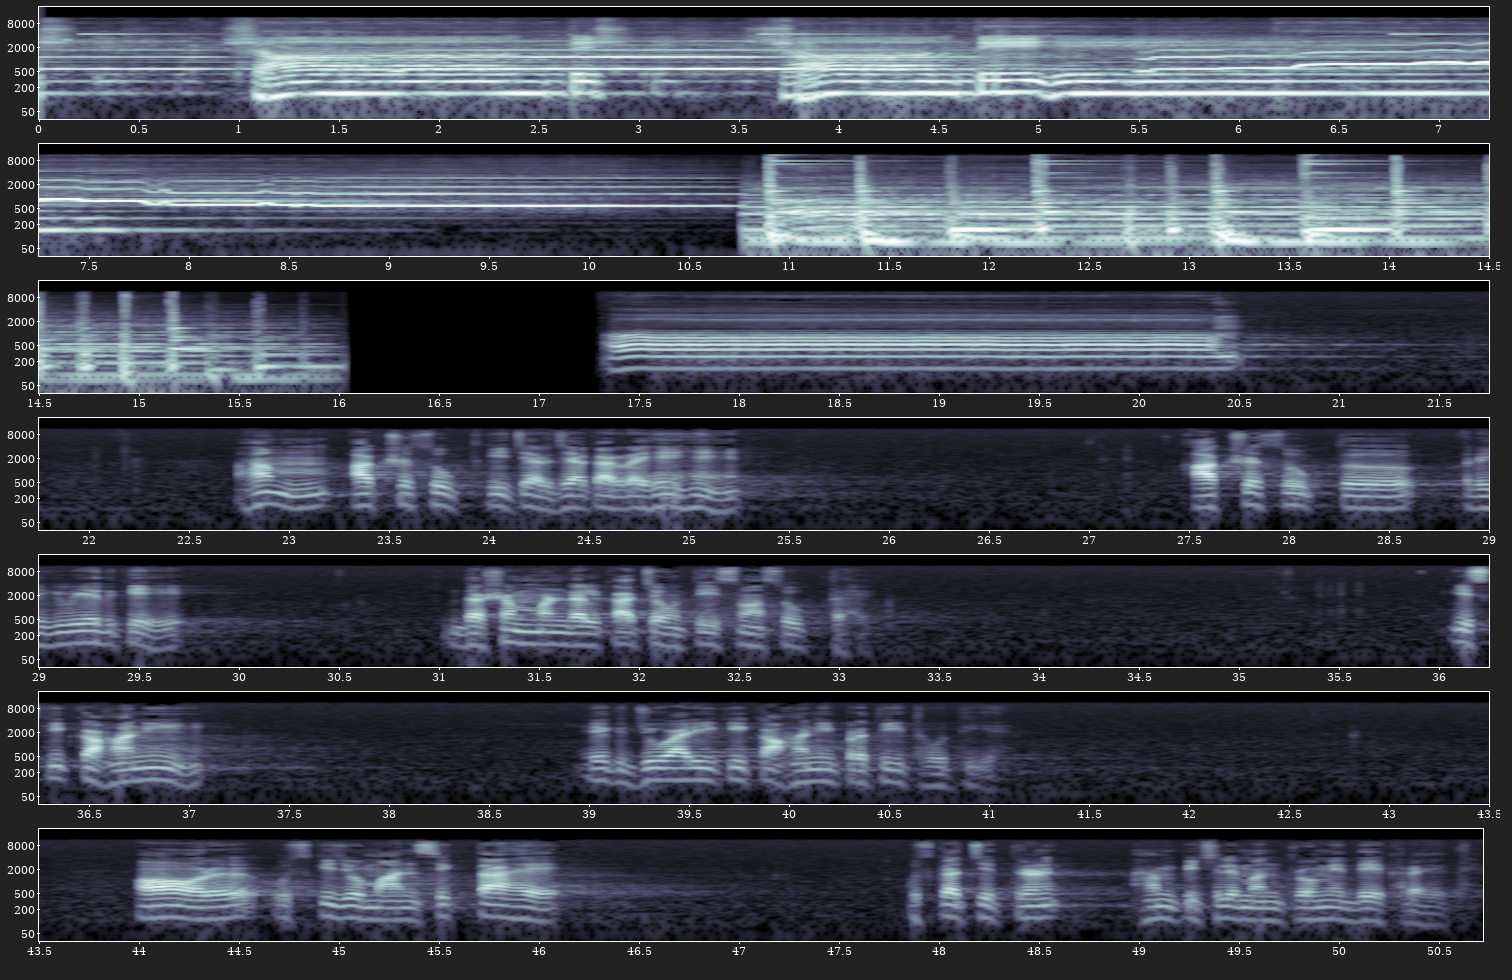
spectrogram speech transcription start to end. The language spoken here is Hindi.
शान्तिः शान्तिः। शान्तिः अक्ष सूक्त की चर्चा कर रहे हैं। अक्ष सूक्त ऋग्वेद के दशम मंडल का चौंतीसवां सूक्त है। इसकी कहानी, एक जुआरी की कहानी प्रतीत होती है। और उसकी जो मानसिकता है, उसका चित्रण हम पिछले मंत्रों में देख रहे थे।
